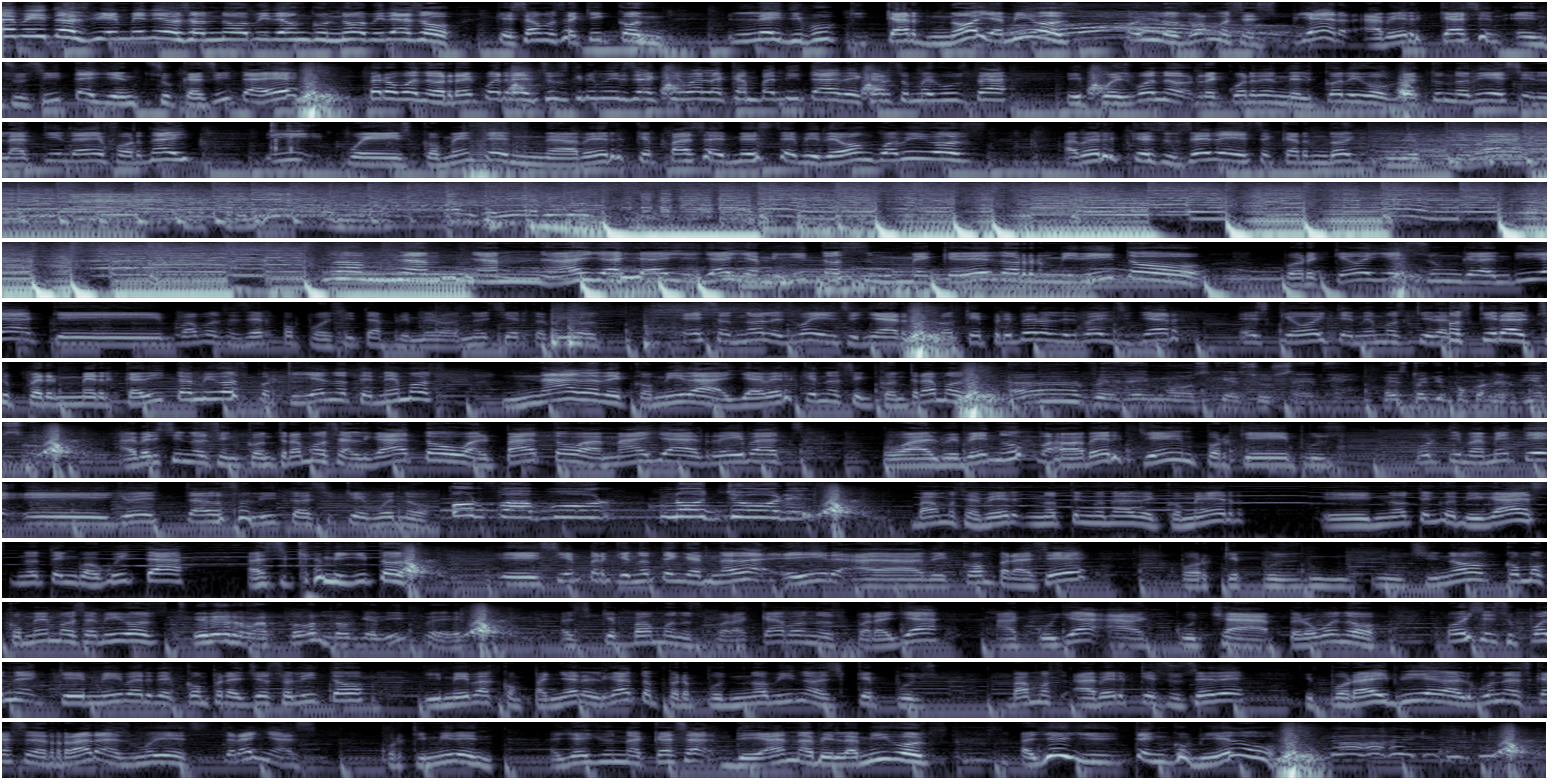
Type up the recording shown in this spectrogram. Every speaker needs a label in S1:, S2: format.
S1: onda amigos? Bienvenidos a un nuevo video, un nuevo videazo Que estamos aquí con Ladybug y Carnoy amigos Hoy los vamos a espiar a ver qué hacen en su cita y en su casita, ¿eh? Pero bueno, recuerden suscribirse, activar la campanita, dejar su me gusta Y pues bueno, recuerden el código Gatuno10 en la tienda de Fortnite Y pues comenten a ver qué pasa en este video, amigos A ver qué sucede, este Carnoy me, Ay, ay, ay, ay, amiguitos, me quedé dormidito. Porque hoy es un gran día que vamos a hacer poposita primero. No es cierto, amigos. Eso no les voy a enseñar. Lo que primero les voy a enseñar es que hoy tenemos que ir, a, que ir al supermercadito, amigos, porque ya no tenemos nada de comida. Y a ver qué nos encontramos.
S2: Ah, veremos qué sucede. Estoy un poco nervioso.
S1: A ver si nos encontramos al gato o al pato, a Maya, al Raybats o al bebé. No, a ver quién, porque pues Últimamente eh, yo he estado solito, así que bueno.
S3: Por favor, no llores.
S1: Vamos a ver, no tengo nada de comer, eh, no tengo ni gas, no tengo agüita. Así que amiguitos, eh, siempre que no tengas nada, e ir a de compras, ¿eh? Porque pues si no, ¿cómo comemos amigos?
S4: Tienes razón lo que dices.
S1: Así que vámonos para acá, vámonos para allá, a cuya, a cucha. Pero bueno, hoy se supone que me iba a ir de compras yo solito y me iba a acompañar el gato, pero pues no vino, así que pues Vamos a ver qué sucede. Y por ahí vi algunas casas raras, muy extrañas. Porque miren, allá hay una casa de Annabelle, amigos. Allá tengo miedo.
